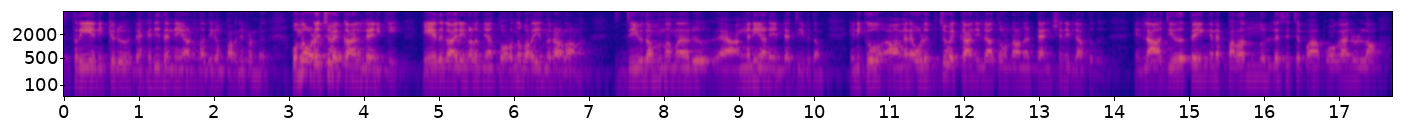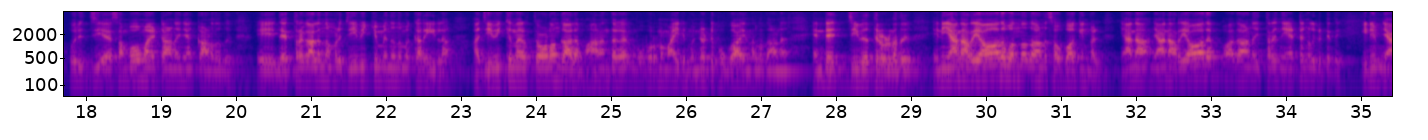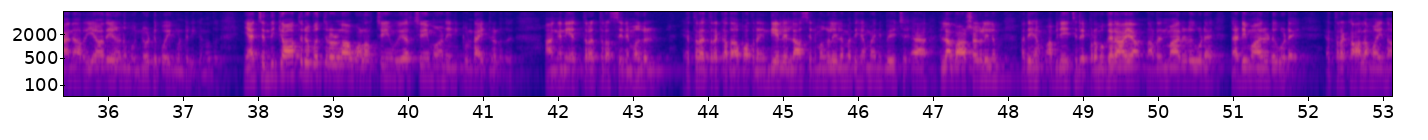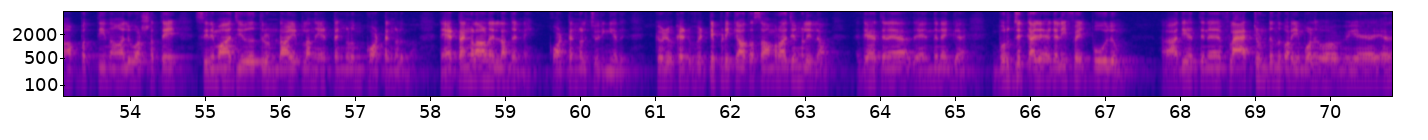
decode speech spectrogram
സ്ത്രീ എനിക്കൊരു ലഹരി തന്നെയാണെന്ന് അദ്ദേഹം പറഞ്ഞിട്ടുണ്ട്. ഒന്നും ഒളിച്ചു വെക്കാനില്ല എനിക്ക്. ഏത് കാര്യങ്ങളും ഞാൻ തുറന്നു പറയുന്ന ഒരാളാണ്. ജീവിതം എന്ന് പറഞ്ഞ ഒരു അങ്ങനെയാണ് എന്റെ ജീവിതം. എനിക്ക് അങ്ങനെ ഒളിച്ചു വെക്കാനില്ലാത്തതുകൊണ്ടാണ് ടെൻഷൻ ഇല്ലാത്തത്. എല്ലാ ജീവിതത്തെ ഇങ്ങനെ പറന്നുല്ലസിച്ച് പോകാനുള്ള ഒരു ജി സംഭവമായിട്ടാണ് ഞാൻ കാണുന്നത്. ഇത് എത്ര കാലം നമ്മൾ ജീവിക്കുമെന്ന് നമുക്കറിയില്ല. ആ ജീവിക്കുന്നിടത്തോളം കാലം ആനന്ദപൂർണമായിട്ട് മുന്നോട്ട് പോകുക എന്നുള്ളതാണ് എന്റെ ജീവിതത്തിലുള്ളത്. ഇനി ഞാൻ അറിയാതെ വന്നതാണ് സൗഭാഗ്യങ്ങൾ. ഞാൻ ഞാൻ അറിയാതെ അതാണ് ഇത്രയും നേട്ടങ്ങൾ കിട്ടിയത്. ഇനിയും ഞാൻ അറിയാതെയാണ് മുന്നോട്ട് പോയിക്കൊണ്ടിരിക്കുന്നത്. ഞാൻ ചിന്തിക്കാത്ത രൂപത്തിലുള്ള വളർച്ചയും ഉയർച്ചയുമാണ് എനിക്കുണ്ടായിട്ടുള്ളത്. അങ്ങനെ എത്ര എത്ര സിനിമകൾ എത്ര എത്ര കഥാപാത്രം ഇന്ത്യയിലെ എല്ലാ സിനിമകളിലും അദ്ദേഹം അനുഭവിച്ച് എല്ലാ ഭാഷകളിലും അദ്ദേഹം അഭിനയിച്ചില്ലേ? പ്രമുഖരായ നടന്മാരുടെ കൂടെ നടിമാരുടെ കൂടെ. എത്ര കാലമായി നാൽപ്പത്തി നാല് വർഷത്തെ സിനിമാ ജീവിതത്തിൽ ഉണ്ടായിട്ടുള്ള നേട്ടങ്ങളും കോട്ടങ്ങളും. നേട്ടങ്ങളാണ് എല്ലാം തന്നെ. കോട്ടങ്ങൾ ചുരുങ്ങിയത്. വെട്ടിപ്പിടിക്കാത്ത സാമ്രാജ്യങ്ങളില്ല. അദ്ദേഹത്തിന് എന്തിനെ ബുർജ് ഖലി- ഖലീഫയിൽ പോലും അദ്ദേഹത്തിന് ഫ്ലാറ്റ് ഉണ്ടെന്ന് പറയുമ്പോൾ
